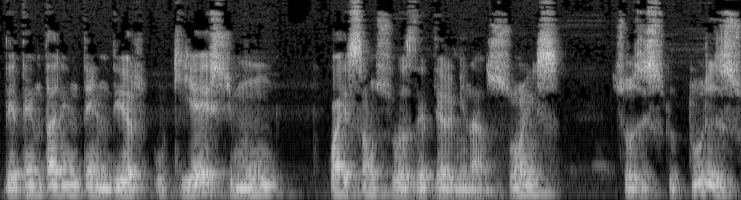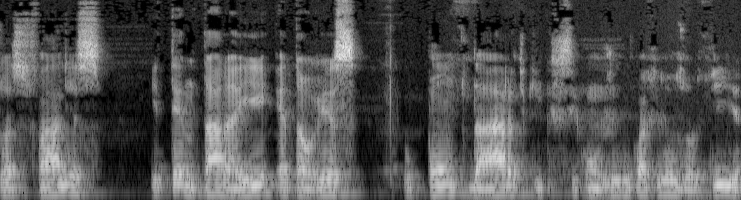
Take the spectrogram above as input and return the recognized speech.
de tentar entender o que é este mundo, quais são suas determinações, suas estruturas e suas falhas, e tentar aí é talvez o ponto da arte que se conjuga com a filosofia,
